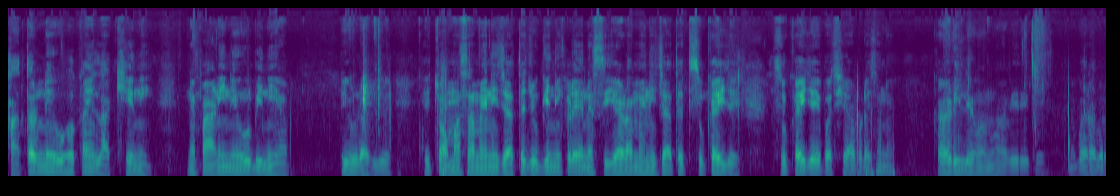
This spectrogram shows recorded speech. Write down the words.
ખાતરને એવું કાંઈ નાખીએ નહીં ને પાણીને એવું બી નહીં આપ, પીવડાવીએ. એ ચોમાસામાં એની જાતે જ ઉગી નીકળે અને શિયાળામાં એની જાતે જ સુકાઈ જાય. સુકાઈ જાય પછી આપણે છે ને, કાઢી લેવાનું આવી રીતે. બરાબર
